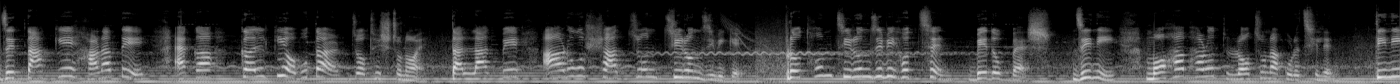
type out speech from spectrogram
যে তাকে হারাতে একা কালকি অবতার যথেষ্ট নয়। তার লাগবে আরও সাতজন চিরঞ্জীবীকে। প্রথম চিরঞ্জীবী হচ্ছেন বেদব্যাস। যিনি মহাভারত রচনা করেছিলেন। তিনি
